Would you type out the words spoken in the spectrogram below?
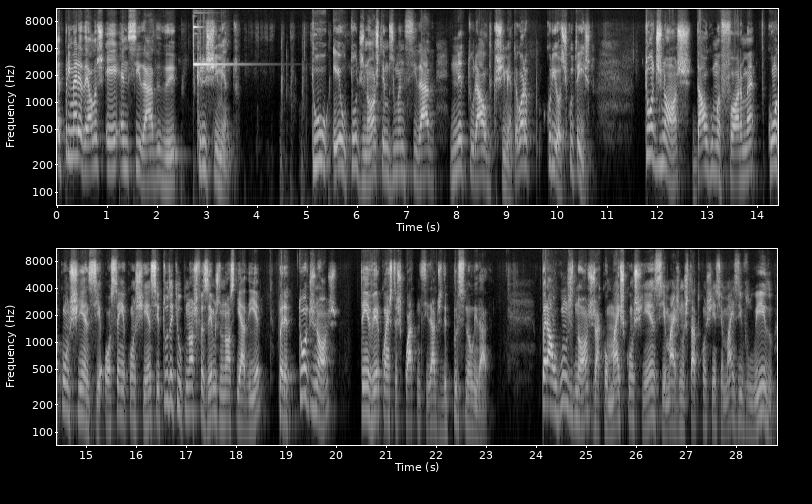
a primeira delas é a necessidade de crescimento. Tu, eu, todos nós temos uma necessidade natural de crescimento. Agora, curioso, escuta isto. Todos nós, de alguma forma, com a consciência ou sem a consciência, tudo aquilo que nós fazemos no nosso dia a dia, para todos nós, tem a ver com estas quatro necessidades de personalidade. Para alguns de nós, já com mais consciência, mais num estado de consciência mais evoluído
